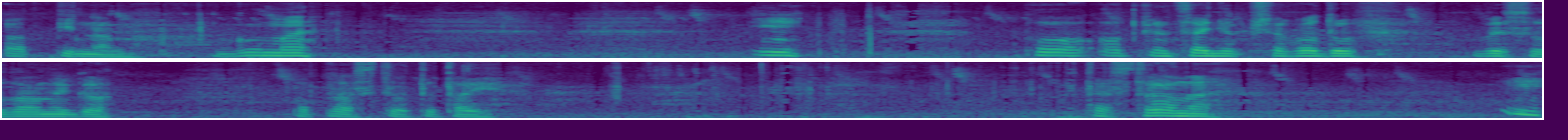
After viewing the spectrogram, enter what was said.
odpinam gumę. I po odkręceniu przewodów wysuwamy go po prostu tutaj w tę stronę. I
